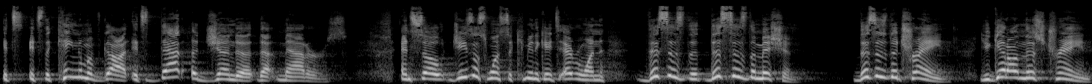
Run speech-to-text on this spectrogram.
It's, it's the kingdom of God. It's that agenda that matters. And so Jesus wants to communicate to everyone this is the, this is the mission. This is the train. You get on this train.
